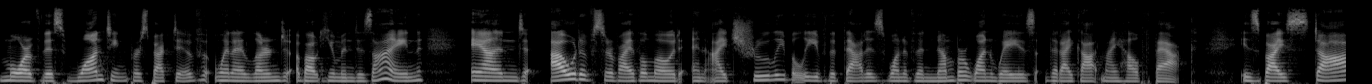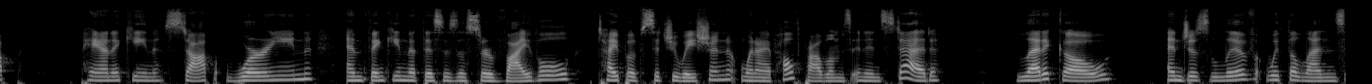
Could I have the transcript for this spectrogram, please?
more of this wanting perspective when I learned about human design and out of survival mode. And I truly believe that that is one of the number one ways that I got my health back is by stop panicking, stop worrying and thinking that this is a survival type of situation when I have health problems and instead let it go and just live with the lens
